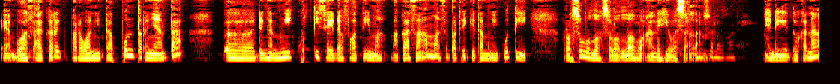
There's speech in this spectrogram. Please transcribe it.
ya bahwa agar para wanita pun ternyata uh, dengan mengikuti Sayyidah Fatimah maka sama seperti kita mengikuti Rasulullah Sallallahu Alaihi Wasallam. Jadi gitu karena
